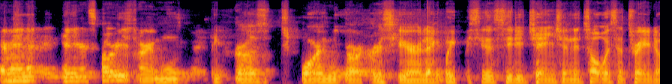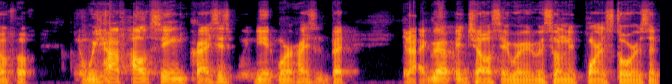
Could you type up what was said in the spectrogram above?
I mean, and your story is very moving. I think for us born New Yorkers here, like we, we see the city change and it's always a trade-off of, you know, we have housing crisis, we need more housing, but you know, I grew up in Chelsea where it was only porn stores and,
